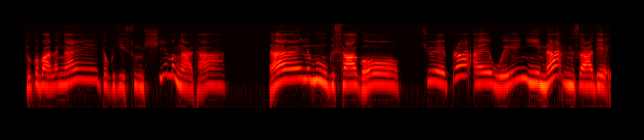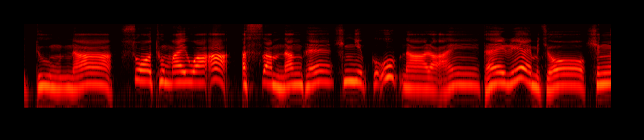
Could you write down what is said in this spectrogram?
ตุกบาละไงตุกจิสุมชีมงาทาได้ละมูกสาโก ช่วยพระไอเวงีนะอันซาเดดูนาโซทุมไอวาอะอัสสัมนังเพชิงิบกูอุบนาระไอไดเรียมจ่อชงไง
